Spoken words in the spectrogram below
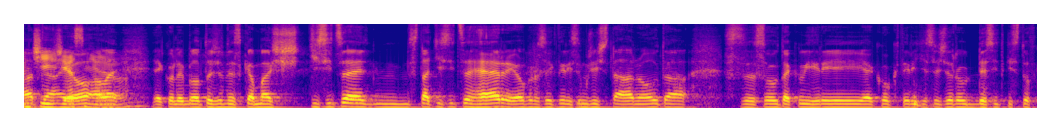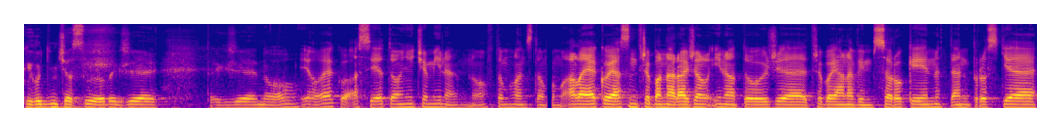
končíš, jo, jasně, ale jo. jako nebylo to, že dneska máš tisíce, sta tisíce her, jo, prostě, který si můžeš stáhnout a jsou takové hry, jako, které ti sežerou desítky, stovky hodin času, jo, takže, takže no. Jo, jako asi je to o něčem jiném, no, v tomhle tom. Ale jako já jsem třeba narážel i na to, že třeba já nevím, Sorokin, ten prostě,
